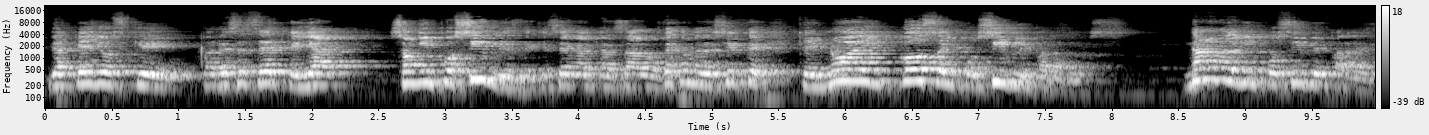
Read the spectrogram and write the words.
de aquellos que parece ser que ya son imposibles de que sean alcanzados. Déjame decirte que no hay cosa imposible para Dios. Nada es imposible para Él.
